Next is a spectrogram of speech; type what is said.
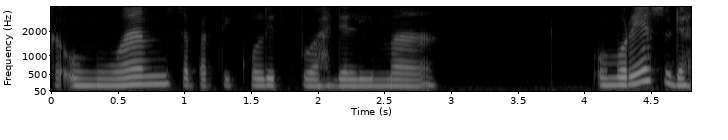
keunguan seperti kulit buah delima. Umurnya sudah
